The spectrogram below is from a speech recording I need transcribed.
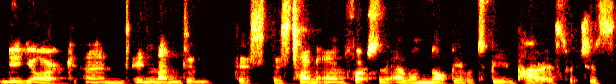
New York and in London this this time. And unfortunately I will not be able to be in Paris, which is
